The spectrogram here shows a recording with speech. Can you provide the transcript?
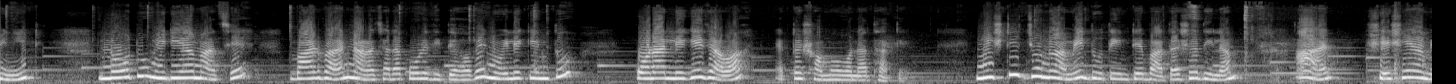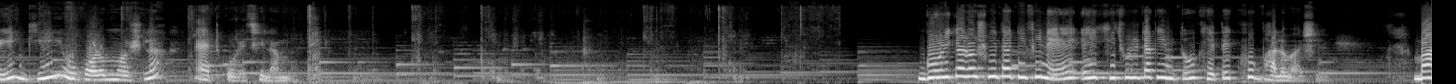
মিনিট লো টু মিডিয়াম আছে, বারবার নাড়াচাড়া করে দিতে হবে, নইলে কিন্তু কড়া লেগে যাওয়া একটা সম্ভাবনা থাকে। মিষ্টির জন্য আমি দু তিনটে বাতাসা দিলাম, আর শেষে আমি ঘি ও গরম মশলা অ্যাড করেছিলাম। গৌরিকা রশ্মিতা টিফিনে এই খিচুড়িটা কিন্তু খেতে খুব ভালোবাসে। বা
